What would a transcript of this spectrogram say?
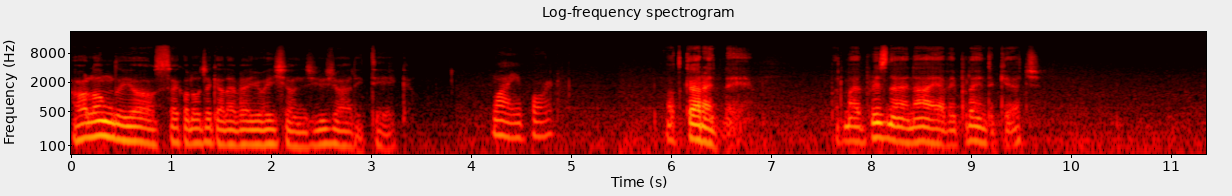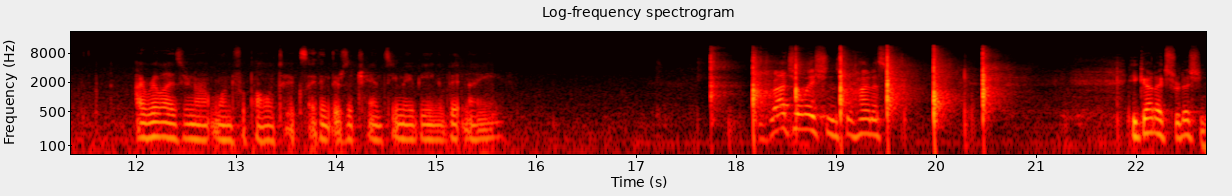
How long do your psychological evaluations usually take? Why, you bored? Not currently. But my prisoner and I have a plane to catch. I realize you're not one for politics. I think there's a chance you may be being a bit naive. Congratulations, Your Highness. He got extradition.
